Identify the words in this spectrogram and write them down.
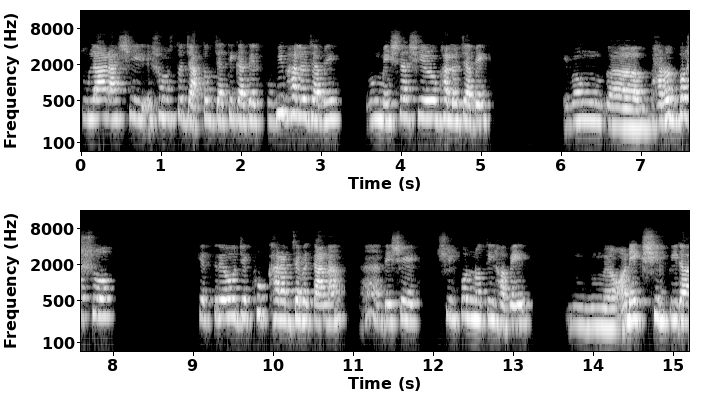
তুলা রাশি, এ সমস্ত জাতক জাতিকাদের খুবই ভালো যাবে এবং মেষ রাশিরও ভালো যাবে এবং ভারতবর্ষ ক্ষেত্রেও যে খুব খারাপ যাবে তা না। হ্যাঁ দেশে শিল্পোন্নতি হবে অনেক শিল্পীরা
